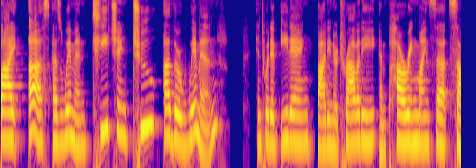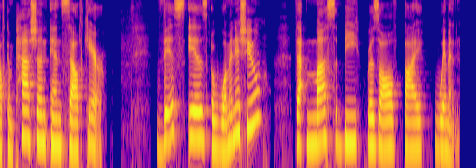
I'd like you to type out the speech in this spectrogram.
By us as women teaching two other women intuitive eating, body neutrality, empowering mindset, self compassion, and self care. This is a woman issue that must be resolved by women.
